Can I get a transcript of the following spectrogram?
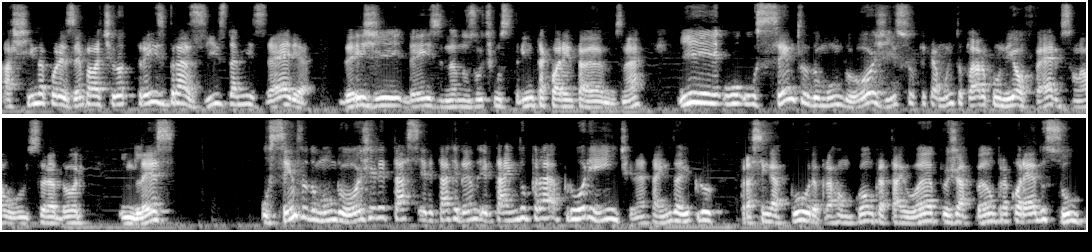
a China, por exemplo, ela tirou três Brasis da miséria desde, desde nos últimos 30, 40 anos, né? E o, o centro do mundo hoje, isso fica muito claro com o Neil Ferguson, lá, o historiador inglês, o centro do mundo hoje ele está ele tá virando ele tá indo para o Oriente né? Tá indo aí para Singapura para Hong Kong para Taiwan para o Japão para a Coreia do Sul.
